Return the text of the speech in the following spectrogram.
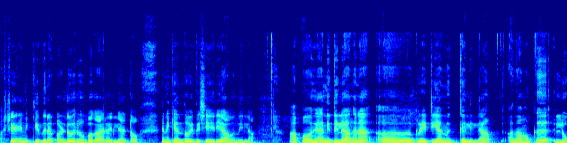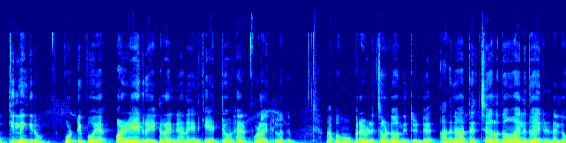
പക്ഷേ എനിക്ക് ഇതിനെ കൊണ്ട് ഒരു ഉപകാരമില്ല കേട്ടോ എനിക്കെന്തോ ഇത് ശരിയാവുന്നില്ല. അപ്പോൾ ഞാൻ ഇതിൽ അങ്ങനെ ഗ്രേറ്റ് ചെയ്യാൻ നിൽക്കലില്ല നമുക്ക് ലുക്കില്ലെങ്കിലും പൊട്ടിപ്പോയ പഴയ ഗ്രേറ്റർ തന്നെയാണ് എനിക്ക് ഏറ്റവും ഹെൽപ്ഫുൾ ആയിട്ടുള്ളത്. അപ്പോൾ മൂപ്പരെ വിളിച്ചുകൊണ്ട് വന്നിട്ടുണ്ട്. അതിനകത്ത് ചെറുതും വലുതും ആയിട്ടുണ്ടല്ലോ.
